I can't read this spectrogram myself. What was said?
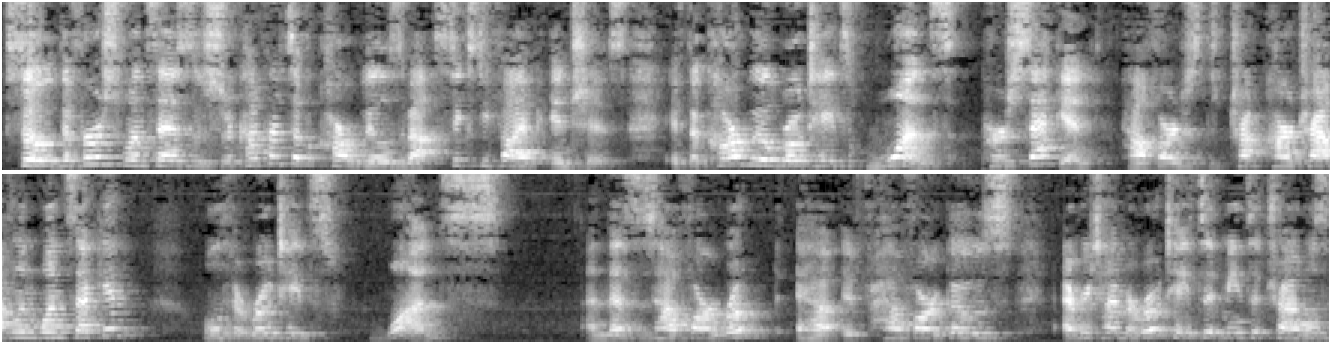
So the first one says the circumference of a car wheel is about 65 inches. If the car wheel rotates once per second, how far does the tra car travel in one second? Well, if it rotates once, and this is how far it if how far it goes every time it rotates, it means it travels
